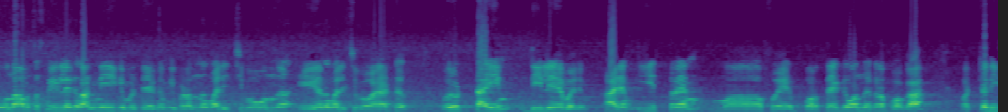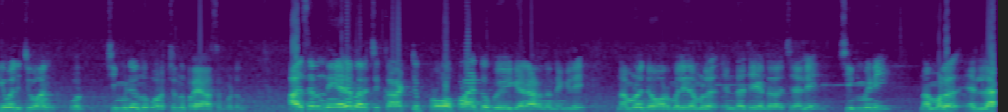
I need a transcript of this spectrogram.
മൂന്നാമത്തെ സ്പീഡിലേക്ക് റൺ ചെയ്യിക്കുമ്പോഴത്തേക്കും ഇവിടെ നിന്ന് വലിച്ചു പോകുന്ന എയർ വലിച്ചു പോകാനായിട്ട് ഒരു ടൈം ഡിലേ വരും. കാര്യം ഈ ഇത്രയും പുറത്തേക്ക് വന്നിരിക്കുന്ന പുക ഒറ്റടിക്ക് വലിച്ചു പോകാൻ ചിമ്മിനി ഒന്ന് കുറച്ചൊന്ന് പ്രയാസപ്പെടും. അതേസമയം നേരെ മറിച്ച് കറക്റ്റ് പ്രോപ്പറായിട്ട് ഉപയോഗിക്കാനാണെന്നുണ്ടെങ്കിൽ നമ്മൾ നോർമലി നമ്മൾ എന്താ ചെയ്യേണ്ടത് വെച്ചാൽ ചിമ്മിണി നമ്മൾ എല്ലാ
